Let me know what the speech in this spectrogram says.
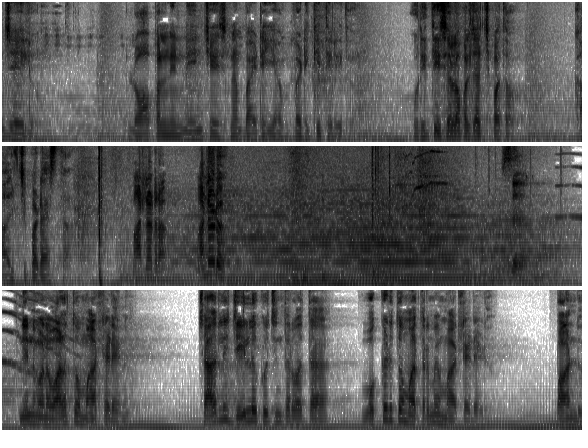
జైలు. లోపల నిన్నేం చేసినా బయట ఎవ్వడికి తెలీదు. ఉరి తీసే లోపల చచ్చిపోతావు. కాల్చి పడేస్తా. మాట్లాడరా. మాట్లాడు. సార్ నేను మన వాళ్ళతో మాట్లాడాను. చార్లీ జైల్లోకి వచ్చిన తర్వాత ఒక్కడితో మాత్రమే మాట్లాడాడు. పాండు.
